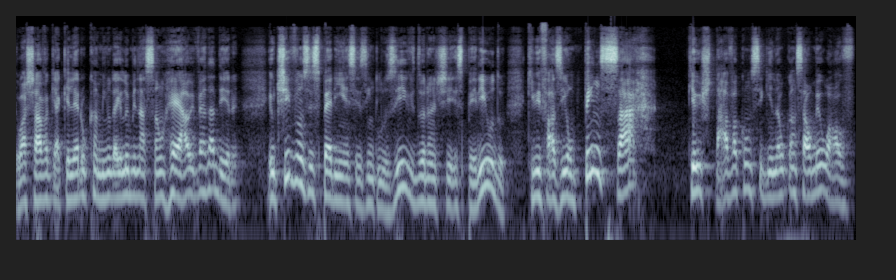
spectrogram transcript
Eu achava que aquele era o caminho da iluminação real e verdadeira. Eu tive umas experiências, inclusive, durante esse período, que me faziam pensar que eu estava conseguindo alcançar o meu alvo,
